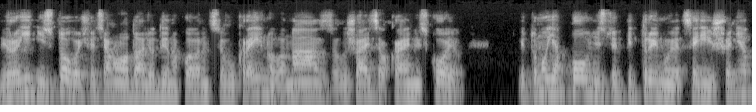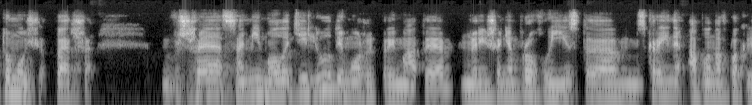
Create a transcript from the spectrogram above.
вірогідність того, що ця молода людина повернеться в Україну, вона залишається вкрай низькою. І тому я повністю підтримую це рішення, тому що перше. Вже самі молоді люди можуть приймати рішення про виїзд е, з країни або навпаки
